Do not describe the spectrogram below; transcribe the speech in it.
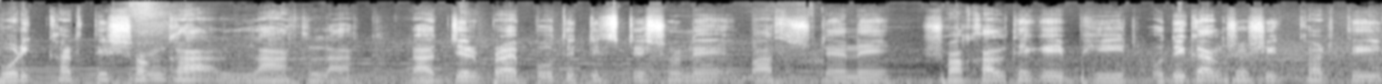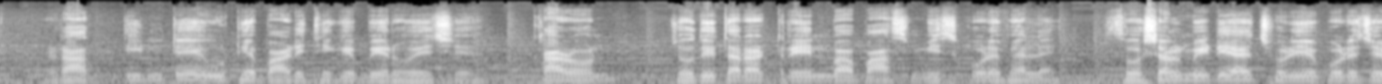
পরীক্ষার্থীর সংখ্যা লাখ লাখ। রাজ্যের প্রায় প্রতিটি স্টেশনে, বাস স্ট্যান্ডে সকাল থেকেই ভিড়। অধিকাংশ শিক্ষার্থী রাত তিনটেয় উঠে বাড়ি থেকে বের হয়েছে। কারণ যদি তারা ট্রেন বা বাস মিস করে ফেলে, সোশ্যাল মিডিয়ায় ছড়িয়ে পড়েছে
